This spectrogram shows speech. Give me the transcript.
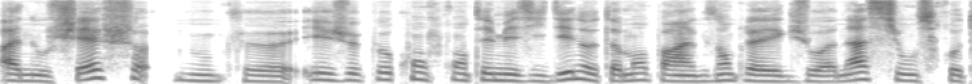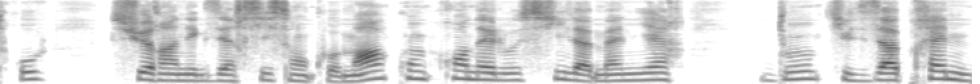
à nos chefs. Donc, et je peux confronter mes idées, notamment par exemple avec Johanna, si on se retrouve sur un exercice en commun, comprendre elle aussi la manière dont ils apprennent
